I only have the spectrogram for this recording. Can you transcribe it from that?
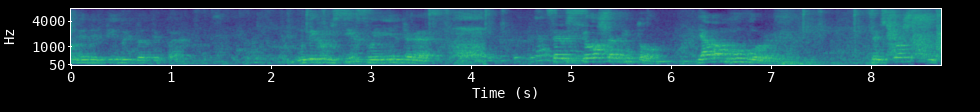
вони не підуть дотепер. У них у всіх свої інтереси. Це все шапіто. Я вам говорю. Це все шапіто.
